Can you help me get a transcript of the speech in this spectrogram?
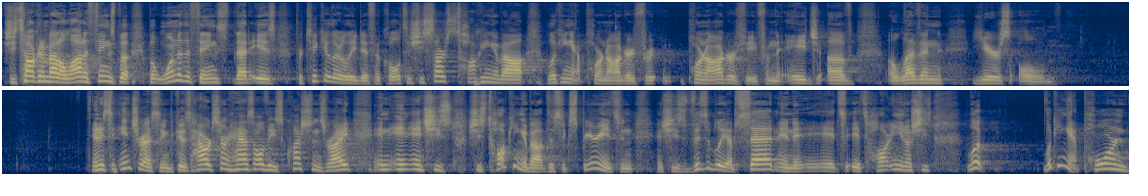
She's talking about a lot of things, but, but one of the things that is particularly difficult is she starts talking about looking at pornography, pornography from the age of 11 years old. And it's interesting because Howard Stern has all these questions, right? And, and, and she's, she's talking about this experience and, and she's visibly upset and it, it's, it's hard. You know, she's, look, looking at porn,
